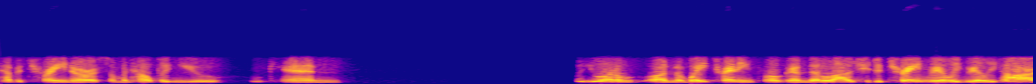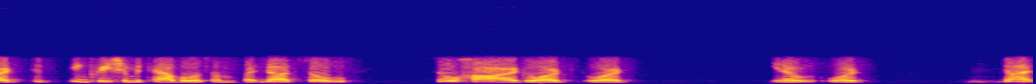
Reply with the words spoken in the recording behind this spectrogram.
have a trainer or someone helping you who can put you on a on a weight training program that allows you to train really really hard to increase your metabolism, but not so so hard or or you know or not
